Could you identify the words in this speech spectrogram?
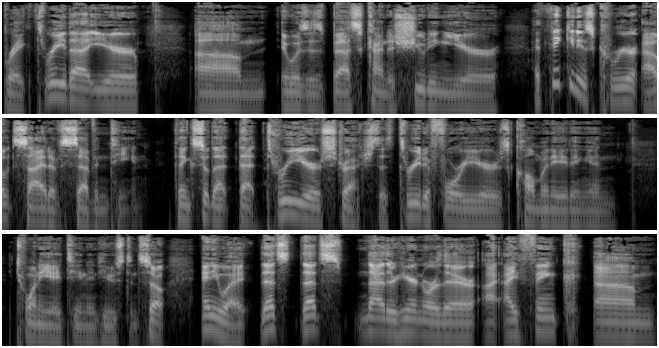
break three that year. Um, it was his best kind of shooting year, I think in his career outside of 17. I think so that, that three year stretch, the three to four years culminating in 2018 in Houston. So anyway, that's that's neither here nor there. I, I think um,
